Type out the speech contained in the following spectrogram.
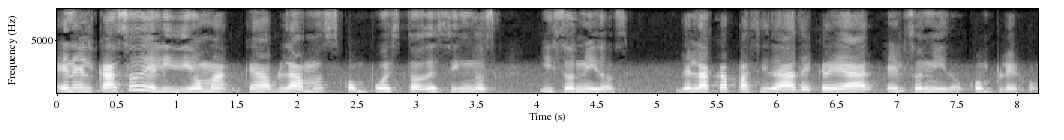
en el caso del idioma que hablamos compuesto de signos y sonidos, de la capacidad de crear el sonido complejo,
